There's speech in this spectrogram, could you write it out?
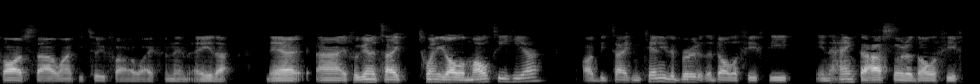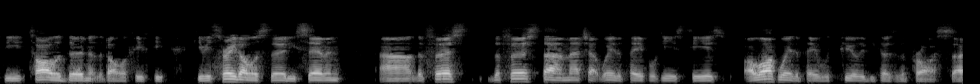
Five star won't be too far away from them either. Now, uh, if we're going to take $20 multi here, I'd be taking Kenny the Brute at the $1.50, in Hank the Hustler at the $1.50, Tyler Durden at the $1.50. Give you $3.37. Uh, the first the first uh, matchup, We the People, here's Tears. I like We the People with purely because of the price. So,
